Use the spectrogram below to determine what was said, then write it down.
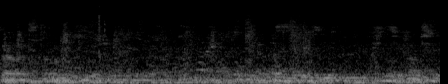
зараз трошки. Можеш,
